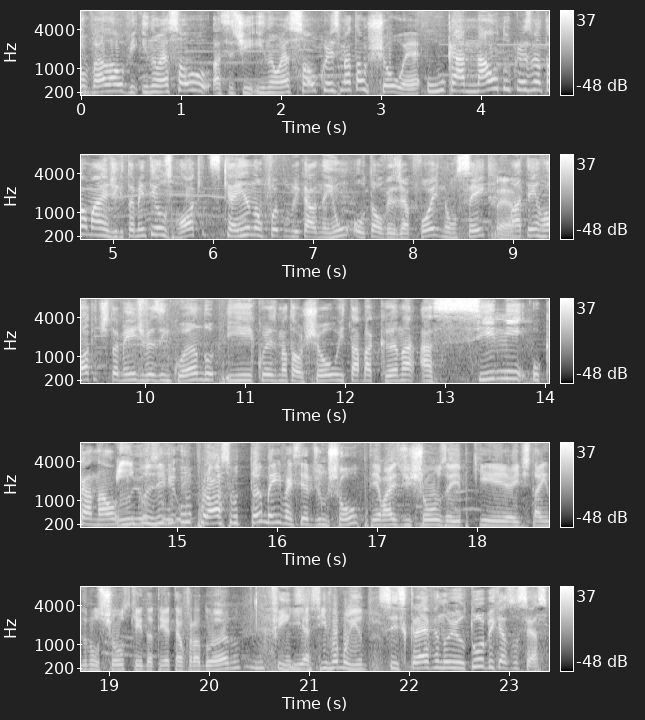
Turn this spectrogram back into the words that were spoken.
ritmo. vai lá ouvir. E não é só o assistir, e não é só o Crazy Metal Show, é o canal do Crazy Metal Mind, que também tem os Rockets, que ainda não foi publicado nenhum, ou talvez já foi, não sei. É. Mas tem Rocket também de vez em quando, e Crazy Metal Show, e tá bacana. Assine o canal Inclusive, o próximo também vai ser de um show. Tem mais de shows aí, porque a gente tá indo nos shows que ainda tem até o final do ano. Enfim. E assim vamos indo. Se inscreve no YouTube que é sucesso.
